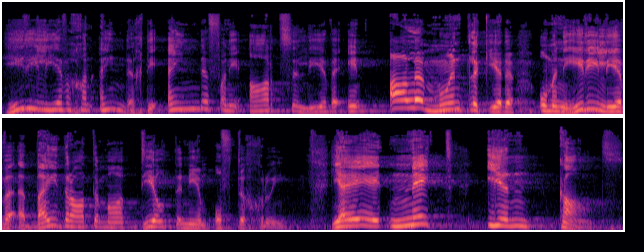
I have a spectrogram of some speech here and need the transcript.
Hierdie lewe gaan eindig, die einde van die aardse lewe en alle moontlikhede om in hierdie lewe 'n bydrae te maak, deel te neem of te groei. Jy het net een kans.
